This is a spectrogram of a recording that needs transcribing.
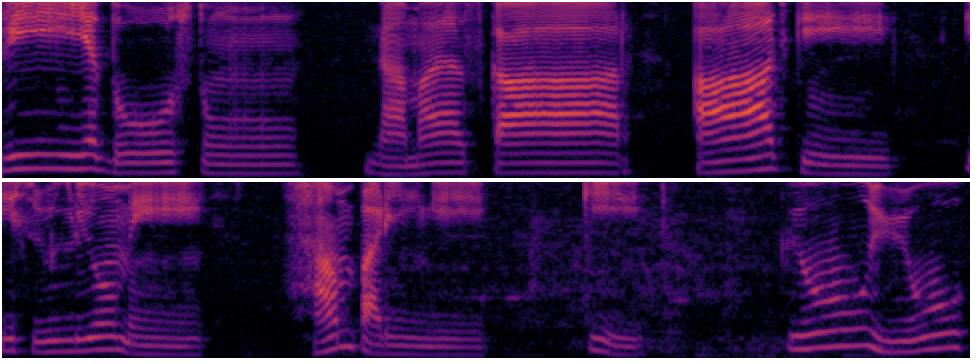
प्रिय दोस्तों, नमस्कार। आज के इस वीडियो में हम पढ़ेंगे कि क्यू यू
